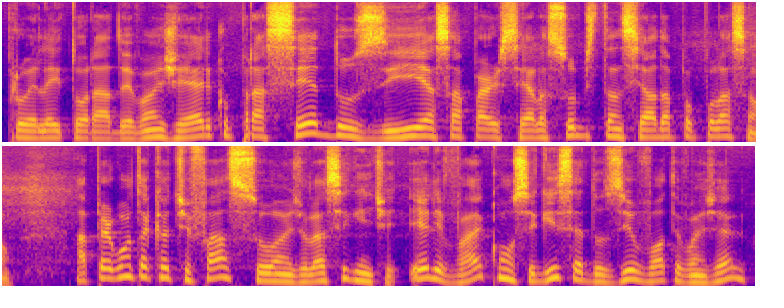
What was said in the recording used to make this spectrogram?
para o eleitorado evangélico para seduzir essa parcela substancial da população. A pergunta que eu te faço, Ângelo, é a seguinte: ele vai conseguir seduzir o voto evangélico?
